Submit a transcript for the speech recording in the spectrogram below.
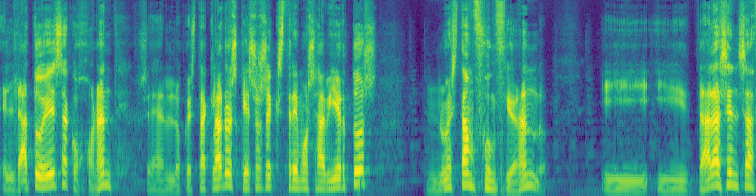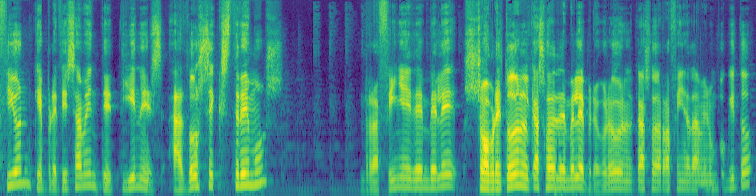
el dato es acojonante. O sea, lo que está claro es que esos extremos abiertos no están funcionando. Y, y, da la sensación que precisamente tienes a dos extremos Rafinha y Dembélé, sobre todo en el caso de Dembélé, pero creo que en el caso de Rafinha también un poquito.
